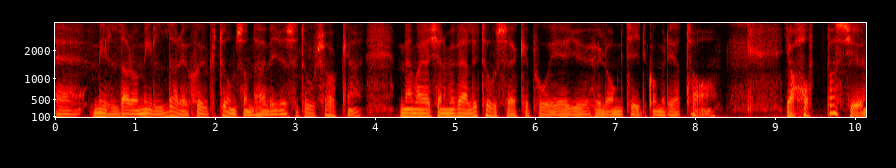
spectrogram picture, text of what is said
Eh, mildare och mildare sjukdom som det här viruset orsakar. Men vad jag känner mig väldigt osäker på är ju hur lång tid kommer det att ta. Jag hoppas ju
